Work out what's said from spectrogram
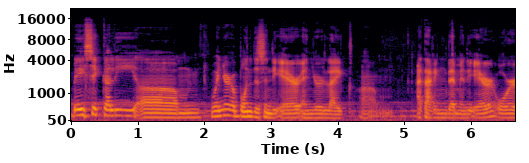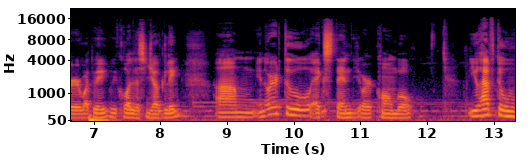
basically, um, when your opponent is in the air and you're like um, attacking them in the air, or what we, we call as juggling, um, in order to extend your combo, you have to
